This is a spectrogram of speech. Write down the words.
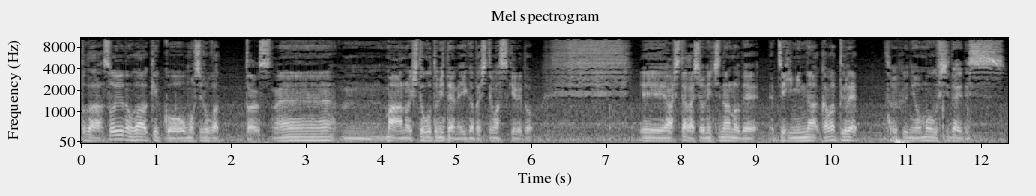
とか、そういうのが結構面白かったですね。うん。まああの、一言みたいな言い方してますけれど。えー明日が初日なので、ぜひみんな頑張ってくれ。そういうふうに思う次第です。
